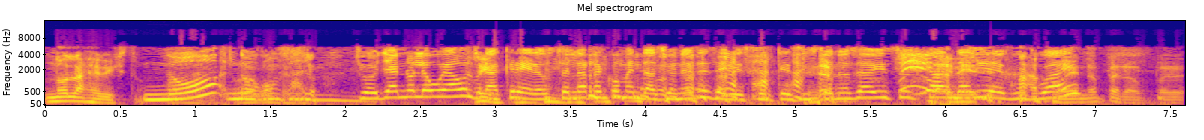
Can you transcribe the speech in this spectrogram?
no las he visto. No, no. Gonzalo. Yo ya no le voy a volver Sí. a creer a usted las recomendaciones de series porque si usted no se ha visto Scandal y The Good Ah, Wife, Bueno, pero, pero,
